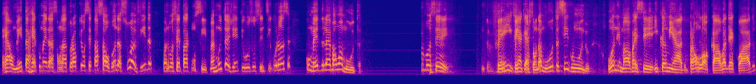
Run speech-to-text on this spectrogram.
realmente a recomendação natural, porque você está salvando a sua vida quando você está com cinto. Mas muita gente usa o cinto de segurança com medo de levar uma multa. Você vem, vem a questão da multa. Segundo, o animal vai ser encaminhado para um local adequado,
